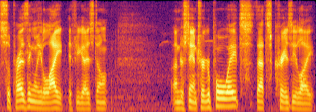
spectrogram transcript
surprisingly light if you guys don't understand trigger pull weights. That's crazy light.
